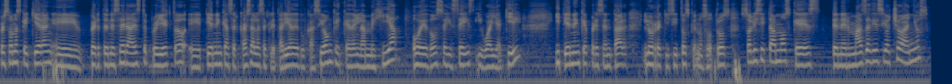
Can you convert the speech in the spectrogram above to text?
personas que quieran eh, pertenecer a este proyecto eh, tienen que acercarse a la Secretaría de Educación que queda en La Mejía, OE 266 y Guayaquil, y tienen que presentar los requisitos que nosotros solicitamos, que es tener más de 18 años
